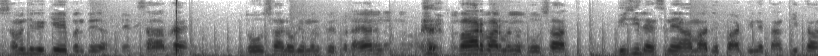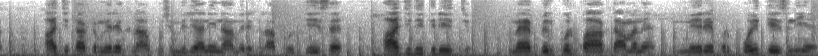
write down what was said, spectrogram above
ਸਮਝ ਗਏ ਕਿ ਇਹ ਬੰਦੇ ਸਾਫ਼ ਹੈ। 2 ਸਾਲ ਹੋ ਗਏ ਮੈਨੂੰ ਫਿਰ ਬੁਲਾਇਆ ਨਹੀਂ। ਬਾਰ-ਬਾਰ ਮੈਨੂੰ 2 ਸਾਲ ਵਿਜੀਲੈਂਸ ਨੇ ਆਮ ਆਦਮੀ ਪਾਰਟੀ ਨੇ ਤਾਂ ਕੀਤਾ। ਅੱਜ ਤੱਕ ਮੇਰੇ ਖਿਲਾਫ ਕੁਝ ਮਿਲਿਆ ਨਹੀਂ ਨਾ ਮੇਰੇ ਖਿਲਾਫ ਕੋਈ ਕੇਸ ਹੈ। ਅੱਜ ਦੀ ਤਰੀਕ 'ਚ ਮੈਂ ਬਿਲਕੁਲ ਪਾਕ ਦਾਮਨ ਹੈ। ਮੇਰੇ ਪਰ ਕੋਈ ਕੇਸ ਨਹੀਂ ਹੈ।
